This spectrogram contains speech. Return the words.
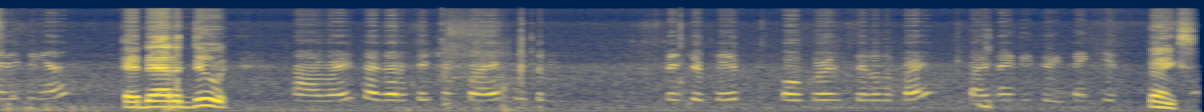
Anything else? And that'll do it. All right. So I got a fish and fries with some Mr. Pibb okra instead of the fries. Five ninety three. Thank you. Thanks.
